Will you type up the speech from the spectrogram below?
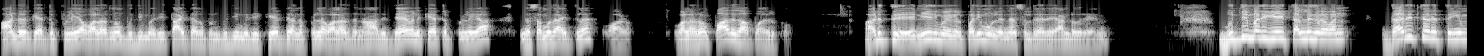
ஆண்டவருக்கு ஏற்ற பிள்ளையாக வளரணும். புத்திமதி தாய் தகப்பன் புத்திமதியை கேட்டு அந்த பிள்ளை வளருதுன்னா அது தேவனுக்கு ஏற்ற பிள்ளையாக இந்த சமுதாயத்தில் வாழும். வளரும் பாதுகாப்பாக இருக்கும். அடுத்து நீதிமொழிகள் பதிமூணுல என்ன சொல்கிறாரு ஆண்டவர்? புத்திமதியை தள்ளுகிறவன் தரித்திரத்தையும்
